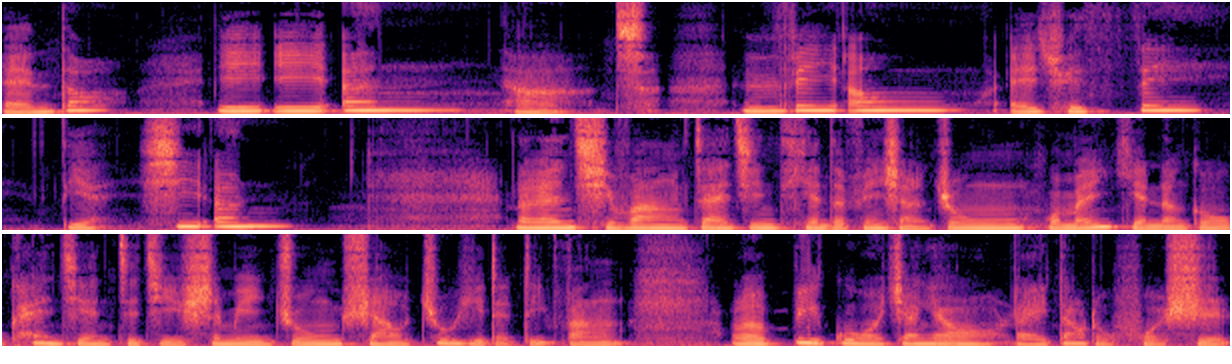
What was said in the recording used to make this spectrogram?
，and e e n 啊。V o h c 点 c n，让人期望在今天的分享中，我们也能够看见自己生命中需要注意的地方，而避过将要来到的祸事。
